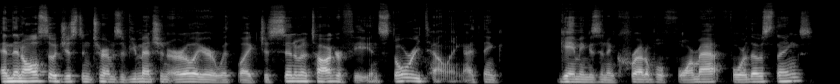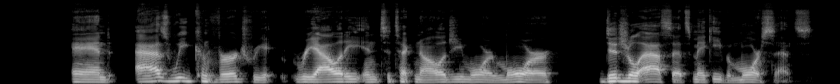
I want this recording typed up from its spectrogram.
and then also just in terms of you mentioned earlier with like just cinematography and storytelling, I think gaming is an incredible format for those things. And as we converge re- reality into technology more and more, digital assets make even more sense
